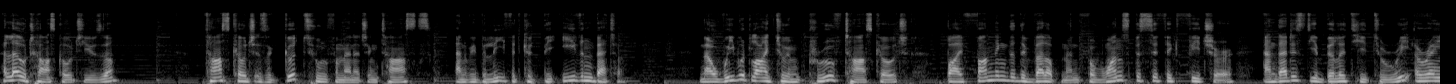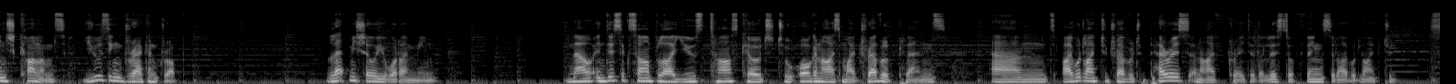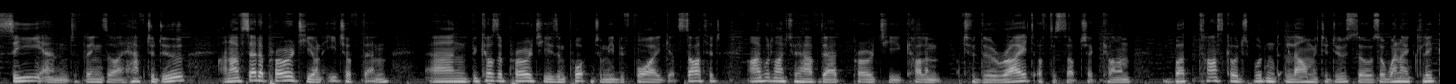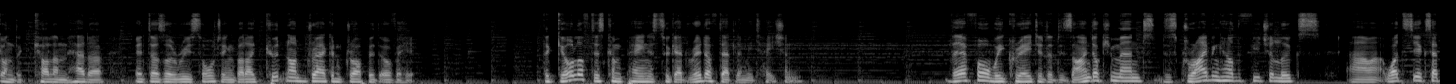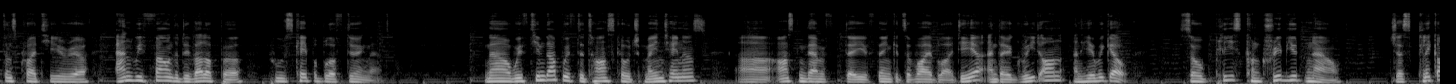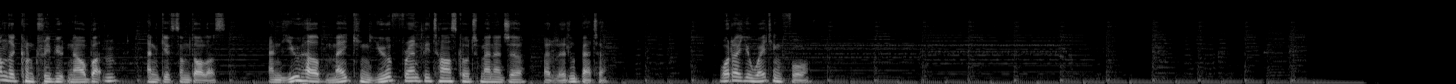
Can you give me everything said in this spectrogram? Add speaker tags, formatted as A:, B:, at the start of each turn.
A: Hello Task Coach user. Task Coach is a good tool for managing tasks and we believe it could be even better. Now we would like to improve Task Coach by funding the development for one specific feature and that is the ability to rearrange columns using drag and drop. Let me show you what I mean. Now in this example I used Task Coach to organize my travel plans and I would like to travel to Paris and I've created a list of things that I would like to see and things that I have to do and I've set a priority on each of them and because a priority is important to me before I get started, I would like to have that priority column to the right of the subject column, but Task Coach wouldn't allow me to do so, so when I click on the column header, it does a resorting, but I could not drag and drop it over here. The goal of this campaign is to get rid of that limitation. Therefore, we created a design document describing how the feature looks, uh, what's the acceptance criteria, and we found a developer who's capable of doing that. Now, we've teamed up with the Task Coach maintainers, uh, asking them if they think it's a viable idea, and they agreed on, and here we go. So please contribute now. Just click on the Contribute Now button and give some dollars. And you help making your friendly Task Coach manager a little better. What are you waiting for?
